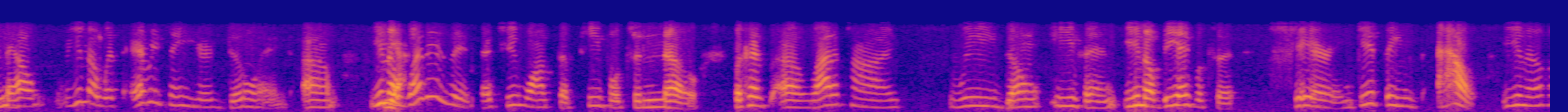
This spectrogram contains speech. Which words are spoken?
Now, you know, with everything you're doing, um, you know, Yeah. what is it that you want the people to know? Because a lot of times we don't even, you know, be able to share and get things out, you know.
